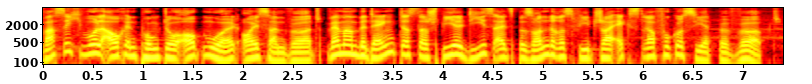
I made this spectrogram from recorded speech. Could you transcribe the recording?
was sich wohl auch in puncto Open World äußern wird, wenn man bedenkt, dass das Spiel dies als besonderes Feature extra fokussiert bewirbt.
